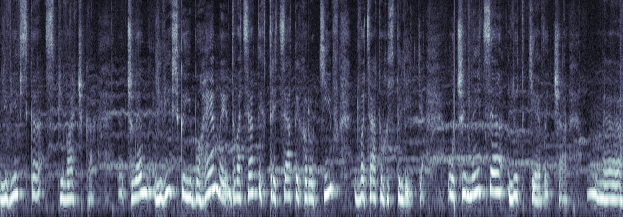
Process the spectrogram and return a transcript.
львівська співачка, член львівської богеми 20-30-х років ХХ століття, учениця Людкевича, е,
